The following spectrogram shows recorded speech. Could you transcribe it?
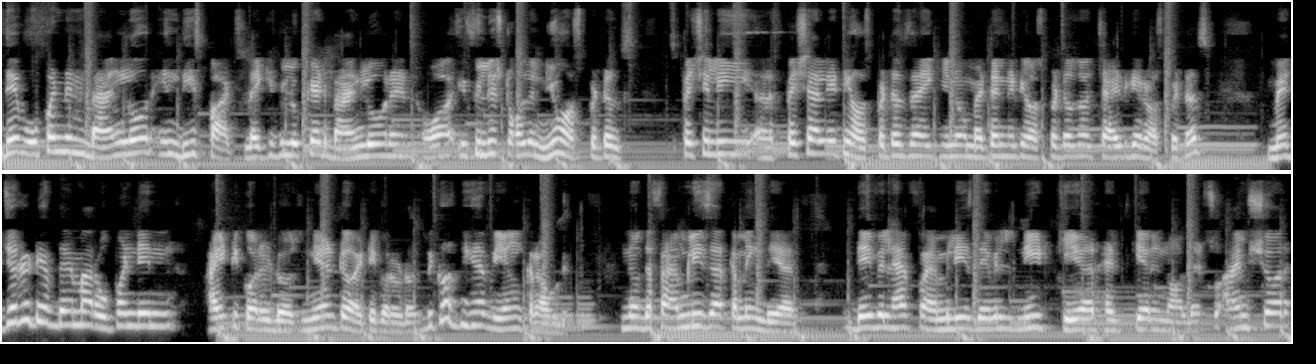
they've opened in Bangalore in these parts. Like if you look at Bangalore and or if you list all the new hospitals, especially uh, specialty hospitals like you know maternity hospitals or child care hospitals, majority of them are opened in IT corridors, near to IT corridors, because we have young crowd. You know the families are coming there. They will have families. They will need care, healthcare, and all that. So I'm sure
